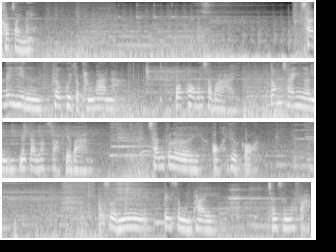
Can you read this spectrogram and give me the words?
เข้าใจไหม ฉันได้ยินเธอคุยกับทั้งบ้านนะว่าพ่อไม่สบาย ต้องใช้เงินในการรักษาพยาบาล ฉันก็เลยออกให้เธอก่อน ส่วนนี้เป็นสมุนไพร ฉันซื้อมาฝาก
